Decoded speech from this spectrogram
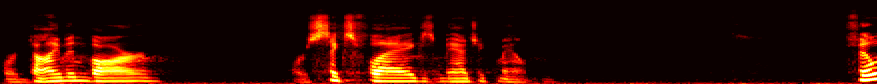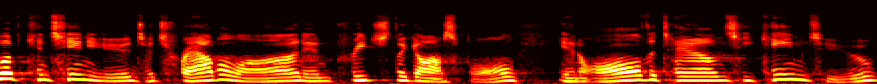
or Diamond Bar or Six Flags Magic Mountain. Philip continued to travel on and preach the gospel in all the towns he came to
